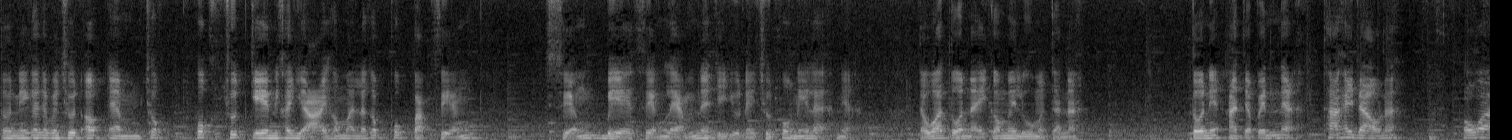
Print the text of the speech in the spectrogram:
ตัวนี้ก็จะเป็นชุดออฟแอมชกพวกชุดเกณฑ์ขยายของมันแล้วก็พวกปรับเสียงเสียงเบสเสียงแหลมเนี่ยจะอยู่ในชุดพวกนี้แหละเนี่ยแต่ว่าตัวไหนก็ไม่รู้เหมือนกันนะ ตัวนี้อาจจะเป็นเนี่ยถ้าให้เดานะ เพราะว่า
